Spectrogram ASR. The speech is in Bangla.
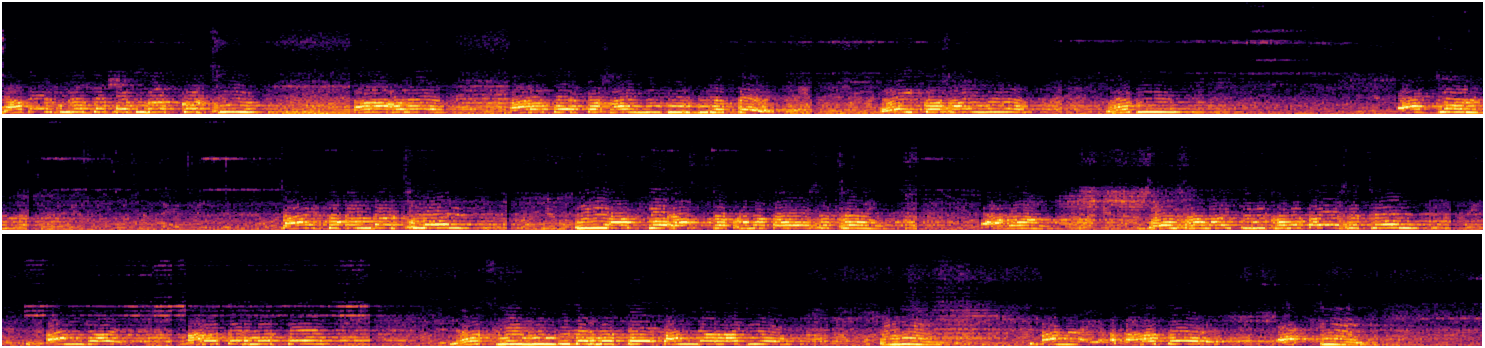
যাদের বিরুদ্ধে প্রতিবাদ করছি, তারা হলে ভারতের কসাই মোদির বিরুদ্ধে। এই কসাই নদী একজন চায়ের দোকানদার ছিলেন। তিনি আজকে রাষ্ট্র ক্ষমতায় এসেছেন এবং যে সময় তিনি ক্ষমতায় এসেছেন ভারতের মধ্যে, মুসলিম হিন্দুদের মধ্যে দাঙ্গা লাগিয়ে তিনি ভারতের একটি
